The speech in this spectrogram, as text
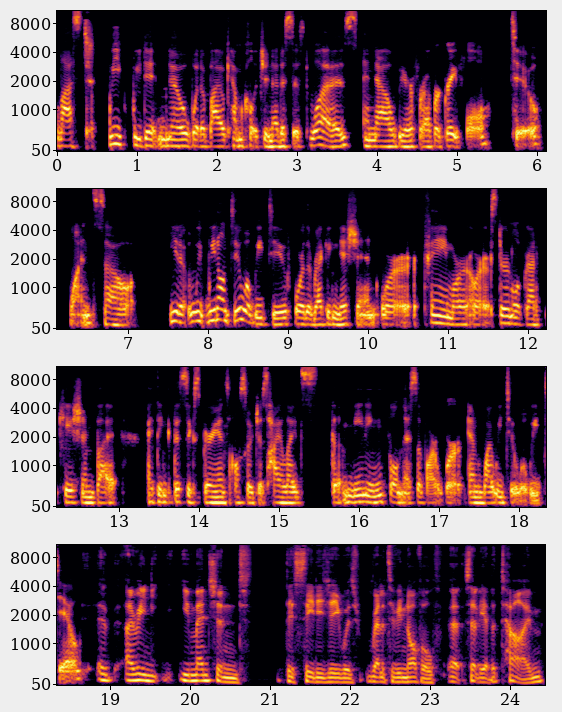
last week, we didn't know what a biochemical geneticist was. And now we are forever grateful to one. So, you know, we, we don't do what we do for the recognition or fame or, or external gratification, but I think this experience also just highlights the meaningfulness of our work and why we do what we do. Irene, you mentioned this CDG was relatively novel, uh, certainly at the time.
